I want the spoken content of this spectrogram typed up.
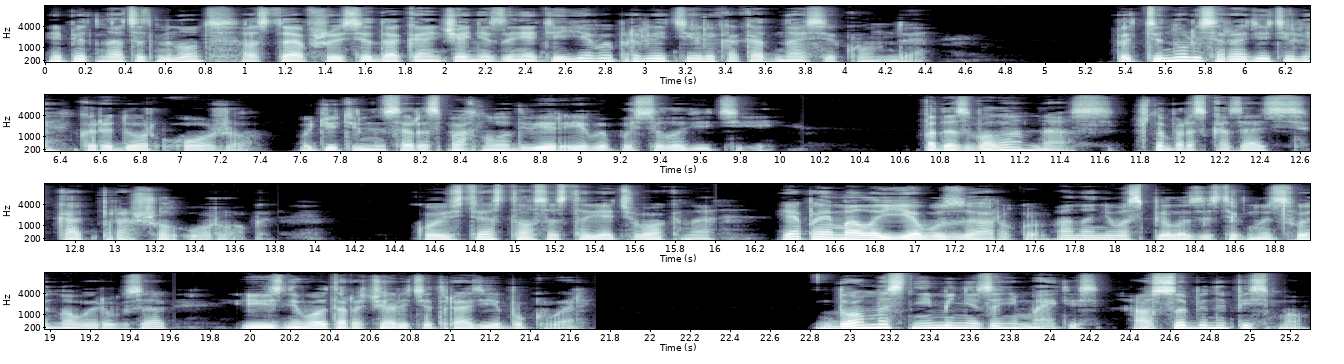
И пятнадцать минут, оставшиеся до окончания занятия Евы, пролетели как одна секунда. Подтянулись родители, коридор ожил. Учительница распахнула дверь и выпустила детей подозвала нас, чтобы рассказать, как прошел урок. Костя остался стоять у окна. Я поймала Еву за руку. Она не успела застегнуть свой новый рюкзак, и из него торчали тетради и букварь. «Дома с ними не занимайтесь, особенно письмом»,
